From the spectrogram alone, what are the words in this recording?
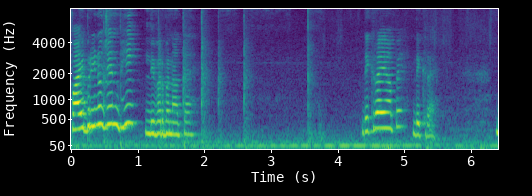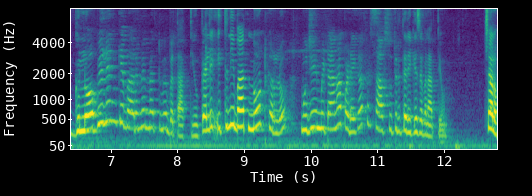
फाइब्रिनोजन भी लिवर बनाता है। दिख रहा है यहाँ पे? दिख रहा है। ग्लोब्यूलिन के बारे में मैं तुम्हें बताती हूँ। पहले इतनी बात नोट कर लो, मुझे मिटाना पड़ेगा, फिर साफ़ सुथरी तरीके से बनाती हूँ। चलो।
